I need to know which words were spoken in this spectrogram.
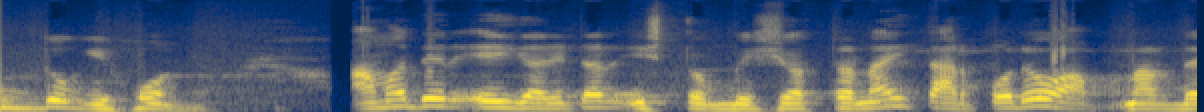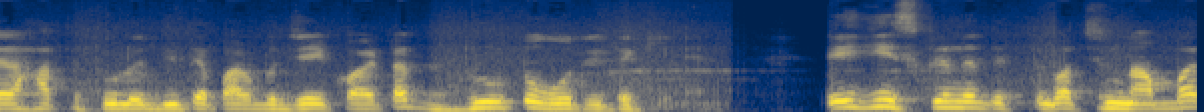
উদ্যোগী হন। আমাদের এই গাড়িটার স্টক বেশি একটা নাই, তারপরেও আপনাদের হাতে তুলে দিতে পারব যে কয়টা দ্রুত গতিতে কিনেন এই যে স্ক্রিনে দেখতে পাচ্ছেন নাম্বার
